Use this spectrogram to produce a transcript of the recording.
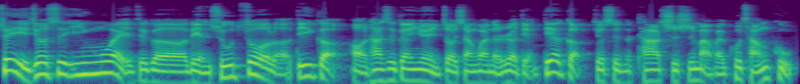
所以也就是因为这个脸书做了第一个哦，它是跟元宇宙相关的热点；第二个就是它实施买回库藏股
